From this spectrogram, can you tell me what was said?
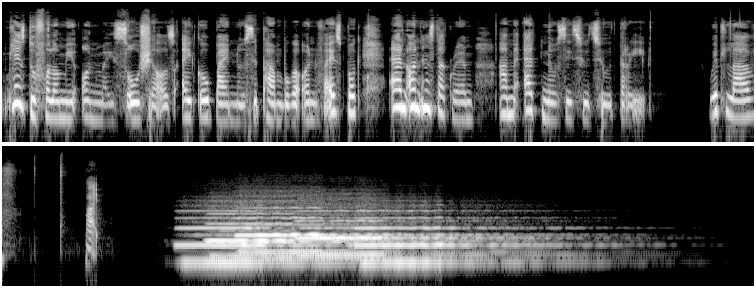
please do follow me on my socials. I go by Nosi Pambuga on Facebook and on Instagram. I'm at Nosi223. With love. Bye.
